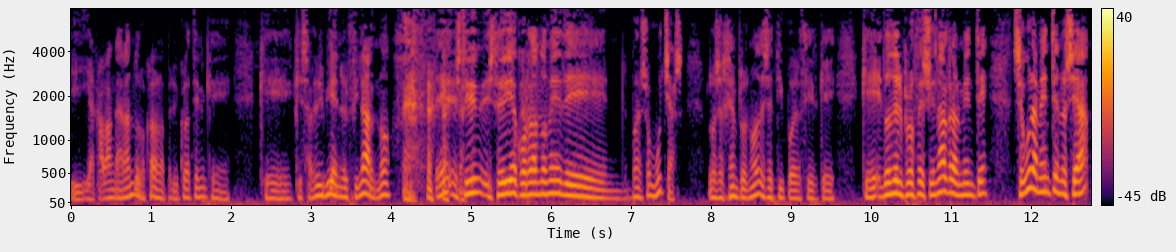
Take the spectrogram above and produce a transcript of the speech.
y acaban ganándolo. Claro, la película tiene que, que, salir bien el final, ¿no? Estoy, estoy acordándome de, bueno, son muchas los ejemplos, ¿no? De ese tipo. Es decir, que, que donde el profesional realmente seguramente no sea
